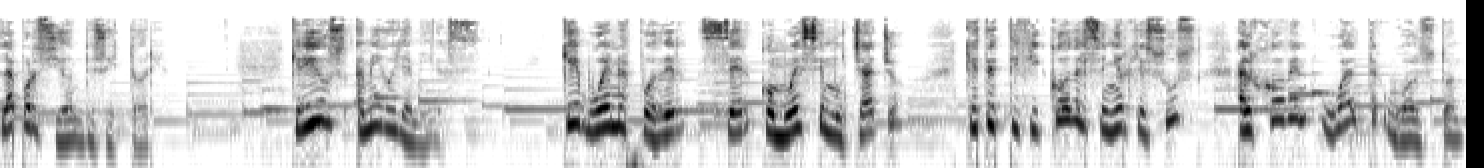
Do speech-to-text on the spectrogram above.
la porción de su historia. Queridos amigos y amigas, qué bueno es poder ser como ese muchacho que testificó del Señor Jesús al joven Walter Wollstone,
